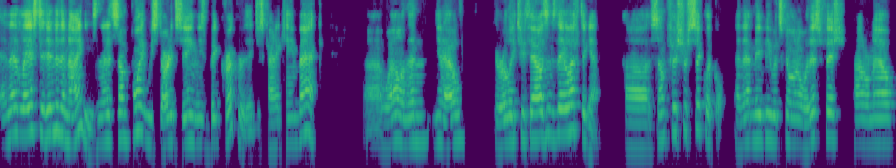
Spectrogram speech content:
and that lasted into the 90s. And then at some point, we started seeing these big Croaker. They just kind of came back. Uh, well, and then, you know, early 2000s, they left again. Uh, some fish are cyclical, and that may be what's going on with this fish. I don't know.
